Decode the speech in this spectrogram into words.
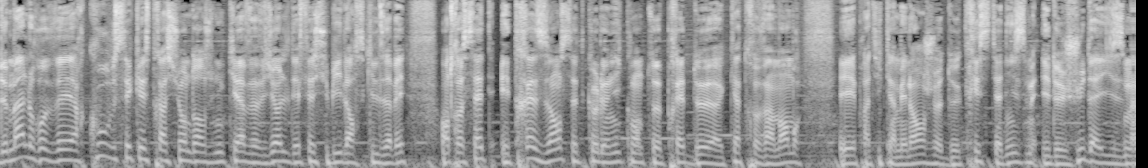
de Malrevers. Coup, séquestration dans une cave, viol, des faits subis lorsqu'ils avaient entre 7 et 13 ans. Cette colonie compte près de 80 membres et pratique un mélange de christianisme et de judaïsme.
